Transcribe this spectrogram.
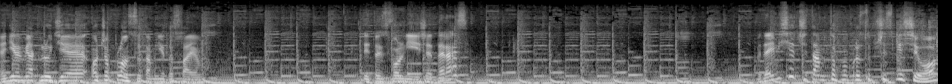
Ja nie wiem jak ludzie oczopląsu tam nie dostają. Ty, to jest wolniejsze teraz? Wydaje mi się, czy tam to po prostu przyspieszyło.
